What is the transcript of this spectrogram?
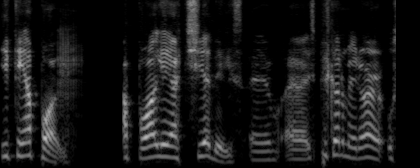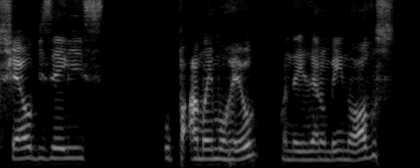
E tem a Polly. A Polly é a tia deles. É, é, explicando melhor, os Shelbys, eles. o a mãe morreu quando eles eram bem novos.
